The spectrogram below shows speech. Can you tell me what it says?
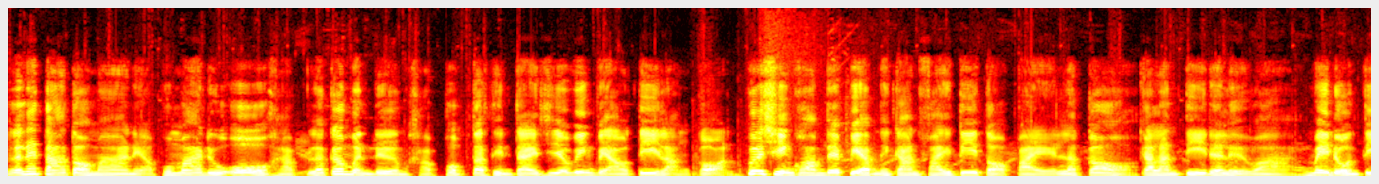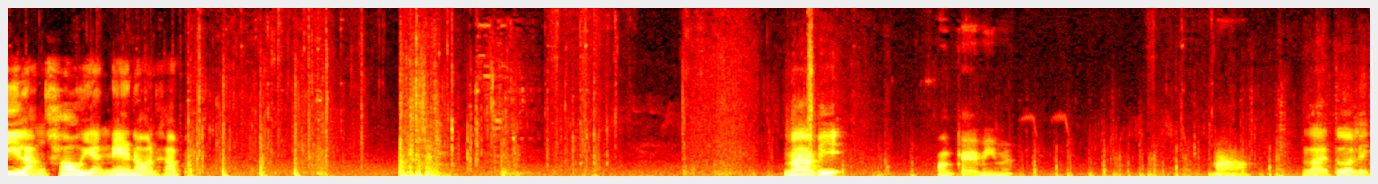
และในตาต่อมาเนี่ยผมมาดูโอครับ แล้วก็เหมือนเดิมครับ ผมตัดสินใจที่จะวิ่งไปเอาตี้หลังก่อน เพื่อชิงความได้เปรียบในการไฟต์ตี้ต่อไป แล้วก็การันตีได้เลยว่า ไม่โดนตี้หลังเข้าอย่างแน่นอนครับ มาพี่ของแกมีไหมมา หลายตัวเลย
